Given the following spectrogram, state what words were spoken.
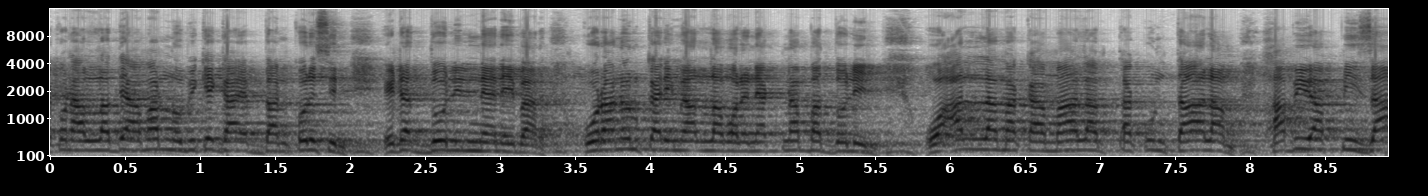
এখন আল্লাহ যে আমার নবীকে গায়েব দান করেছেন, এটা দলিল নেন এবার। কোরআনুল কারিমে আল্লাহ বলেন, এক নাম্বার দলিল ও আল্লাহ মাকা মালাম তাকুন তালাম হাবিব আপনি যা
